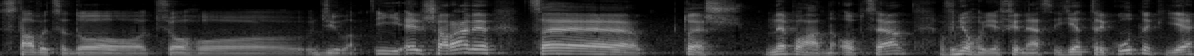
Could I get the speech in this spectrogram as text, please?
ставиться до цього діла. І Ель Шараві це теж. Непогана опція. В нього є фінес, є трикутник, є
